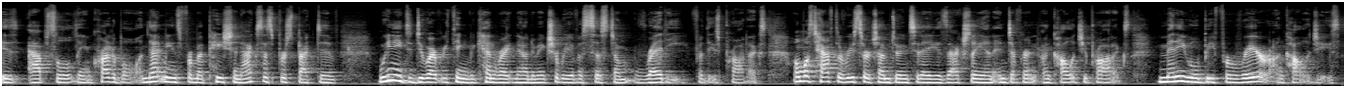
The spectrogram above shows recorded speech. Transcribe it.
is absolutely incredible. And that means, from a patient access perspective, we need to do everything we can right now to make sure we have a system ready for these products. Almost half the research I'm doing today is actually in, in different oncology products. Many will be for rare oncologies.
